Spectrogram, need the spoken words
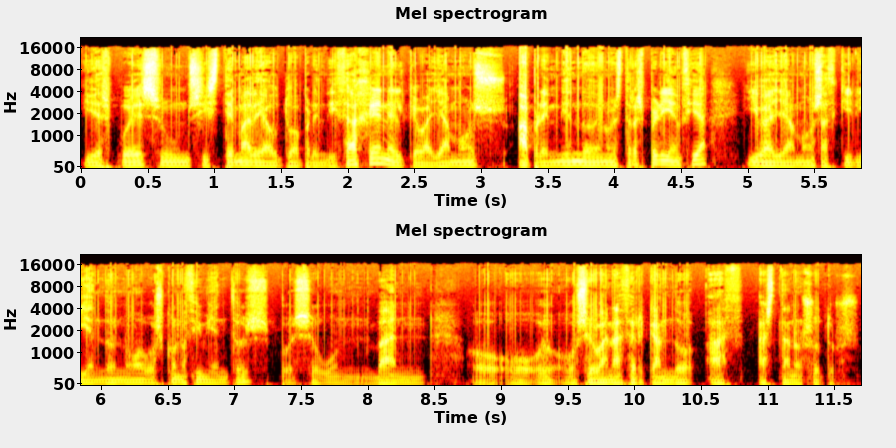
y después un sistema de autoaprendizaje en el que vayamos aprendiendo de nuestra experiencia y vayamos adquiriendo nuevos conocimientos pues según van o, se van acercando hasta nosotros.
